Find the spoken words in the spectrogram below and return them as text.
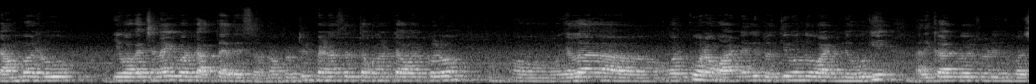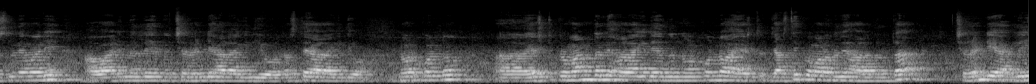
ಡಾಂಬರು, ಇವಾಗ ಚೆನ್ನಾಗಿ ವರ್ಕ್ ಆಗ್ತಾ ಇದೆ ಸರ್ ನಾವು ಫಿಫ್ಟೀನ್ ಪ್ಯಾನಲ್ಸಲ್ಲಿ ತಗೊಂಡಂಥ ವರ್ಕ್ಗಳು ಎಲ್ಲ ವರ್ಕು ನಾವು ವಾರ್ಡ್ನಲ್ಲಿ ಪ್ರತಿಯೊಂದು ವಾರ್ಡ್ನಲ್ಲಿ ಹೋಗಿ ಅಧಿಕಾರಿಗಳು ಜೋಡಿ ಪರಿಶೀಲನೆ ಮಾಡಿ, ಆ ವಾರ್ಡಿನಲ್ಲಿ ಏನು ಚರಂಡಿ ಹಾಳಾಗಿದೆಯೋ, ರಸ್ತೆ ಹಾಳಾಗಿದೆಯೋ ನೋಡಿಕೊಂಡು ಎಷ್ಟು ಪ್ರಮಾಣದಲ್ಲಿ ಹಾಳಾಗಿದೆ ಅಂತ ನೋಡಿಕೊಂಡು, ಆ, ಎಷ್ಟು ಜಾಸ್ತಿ ಪ್ರಮಾಣದಲ್ಲಿ ಹಾಳಾದಂಥ ಚರಂಡಿ ಆಗಲಿ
